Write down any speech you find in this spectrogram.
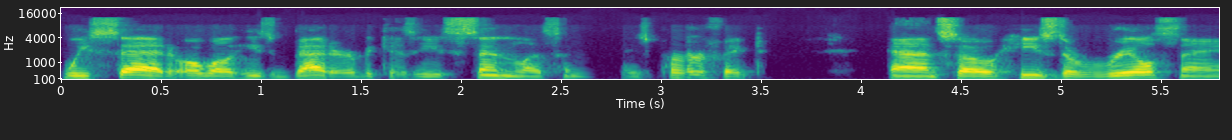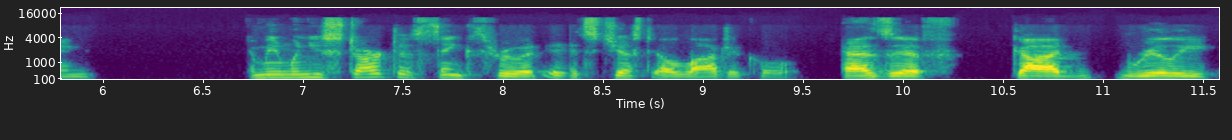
we said, oh well, he's better because he's sinless and he's perfect, and so he's the real thing. I mean, when you start to think through it, it's just illogical as if God really,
